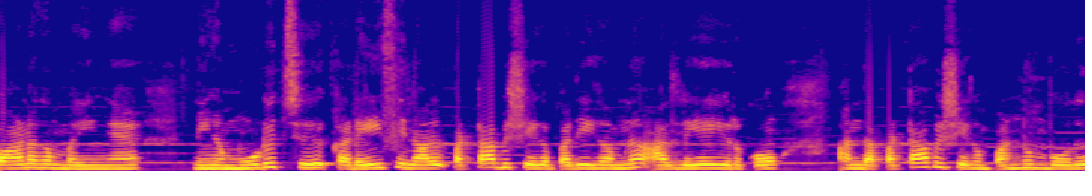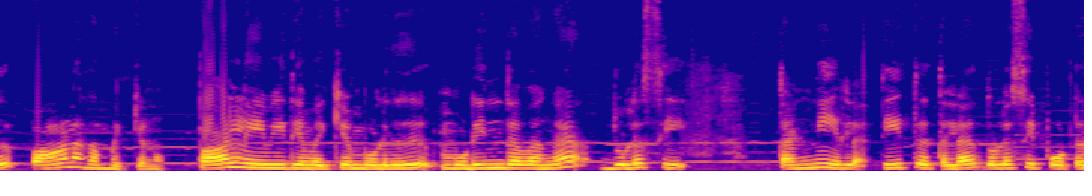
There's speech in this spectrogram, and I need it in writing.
பானகம் வைங்க. நீங்கள் முடித்து கடைசி நாள் பட்டாபிஷேக பதிகம்னு அதுலேயே இருக்கும். அந்த பட்டாபிஷேகம் பண்ணும்போது பானகம் வைக்கணும். பால் நெய்வேத்தியம் வைக்கும் பொழுது முடிந்தவங்க துளசி தண்ணீரில் தீர்த்தத்தில் துளசி போட்டு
